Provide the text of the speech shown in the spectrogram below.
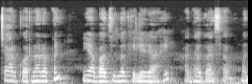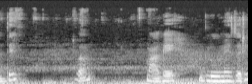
चार कॉर्नर आपण या बाजूला केलेले आहे. हा धागा असा मध्ये किंवा मागे ग्लूने जरी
